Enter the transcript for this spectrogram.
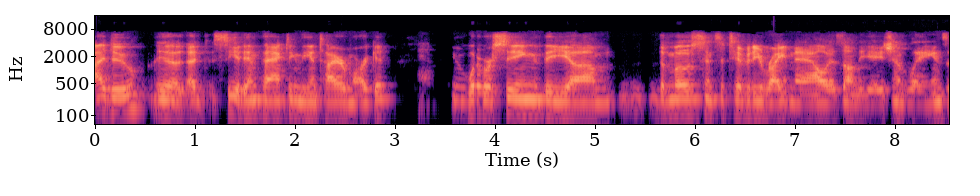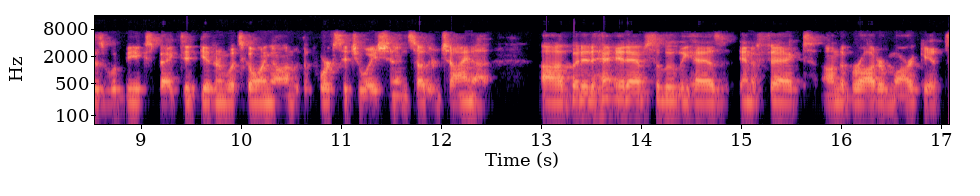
I do. Yeah, I see it impacting the entire market. Where we're seeing the um, the most sensitivity right now is on the Asian lanes, as would be expected given what's going on with the port situation in southern China. Uh, but it ha- it absolutely has an effect on the broader market.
